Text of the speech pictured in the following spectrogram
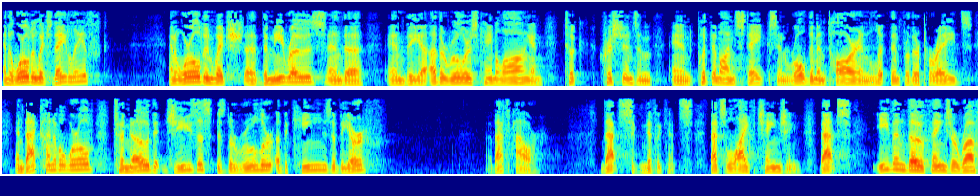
And the world in which they lived, and a world in which uh, the Neros and the and the uh, other rulers came along and took Christians and and put them on stakes and rolled them in tar and lit them for their parades. And that kind of a world, to know that Jesus is the ruler of the kings of the earth, that's power. That's significance. That's life changing. That's, even though things are rough,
